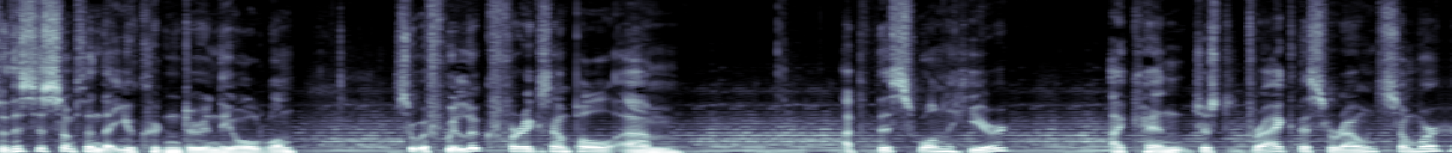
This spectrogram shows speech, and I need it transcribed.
So this is something that you couldn't do in the old one. So if we look, for example, um, at this one here, I can just drag this around somewhere.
